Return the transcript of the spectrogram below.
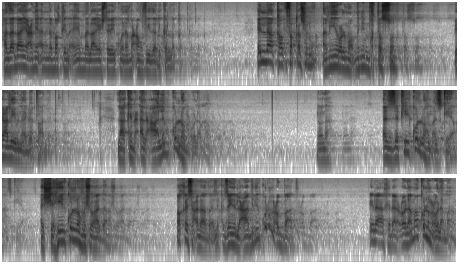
هذا لا يعني أن باقي الأئمة لا يشتركون معه في ذلك اللقب. إلا فقط شنو؟ أمير المؤمنين مختص بعلي بن أبي طالب. لكن العالم كلهم علماء. لا الزكي كلهم أزكياء. الشهيد كلهم شهداء. وقس على ذلك. زين العابدين كلهم عباد. إلى آخر العلماء كلهم علماء.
